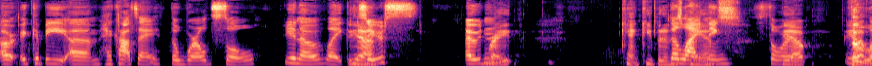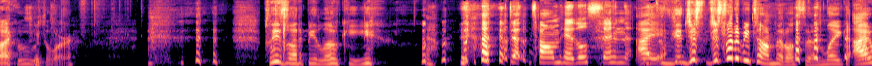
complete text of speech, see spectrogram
or it could be um Hecate, the world's soul. You know, like Yeah. Zeus, Odin, Right. Can't keep it in the his lightning, pants. Thor. Yep. The yep. lightning. Ooh, Thor. Please let it be Loki. Tom Hiddleston. I just just let it be Tom Hiddleston. Like I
